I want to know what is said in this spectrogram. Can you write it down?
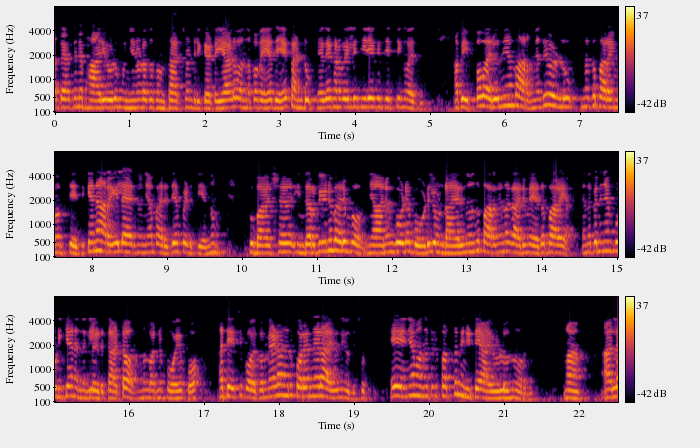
അദ്ദേഹത്തിന്റെ ഭാര്യയോടും കുഞ്ഞിനോടൊക്കെ സംസാരിച്ചുകൊണ്ടിരിക്കട്ടെ ഇയാൾ വന്നപ്പോൾ വേദയെ കണ്ടു. വേദയെ കണ്ടപ്പോ വലിയ ചിരിയൊക്കെ ചിരിച്ചിങ് വരുന്നു. അപ്പൊ ഇപ്പൊ വരുമെന്ന് ഞാൻ പറഞ്ഞതേ ഉള്ളൂ എന്നൊക്കെ പറയുമ്പോൾ ചേച്ചിക്ക് എന്നെ അറിയില്ലായിരുന്നു. ഞാൻ പരിചയപ്പെടുത്തിയെന്നും സുഭാഷ് ഇന്റർവ്യൂവിന് വരുമ്പോൾ ഞാനും കൂടെ ബോർഡിൽ ഉണ്ടായിരുന്നു എന്ന് പറഞ്ഞെന്ന കാര്യം വേദ പറയാം. എന്നാ പിന്നെ ഞാൻ കുടിക്കാൻ എന്തെങ്കിലും എടുക്കാം കേട്ടോ എന്ന് പറഞ്ഞ് പോയപ്പോ ആ ചേച്ചി പോയപ്പോ മേഡം അതിന് കുറെ നേരം ആയോ? എന്ന് ചോദിച്ചു. ഏ ഞാൻ വന്നിട്ട് പത്ത് മിനിറ്റേ ആയുള്ളൂ എന്ന് പറഞ്ഞു. ആ അല്ല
